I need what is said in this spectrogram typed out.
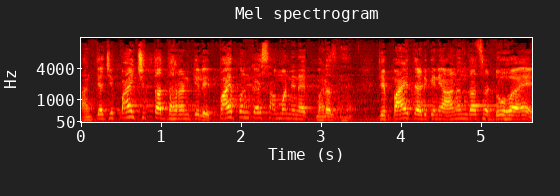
आणि त्याचे पाय चित्तात धारण केले. पाय पण काय सामान्य नाहीत महाराज. ते पाय त्या ठिकाणी आनंदाचा डोह आहे.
